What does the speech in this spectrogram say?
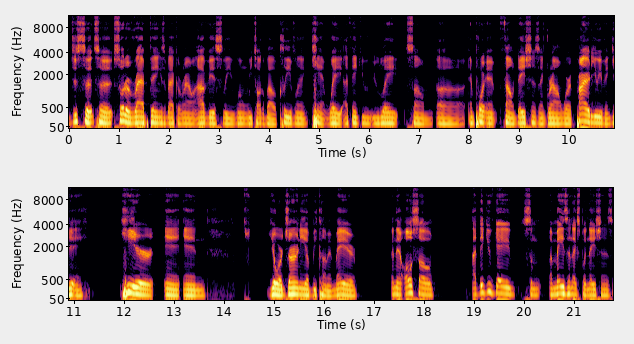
just to to sort of wrap things back around. Obviously, when we talk about Cleveland, can't wait. I think you you laid some uh important foundations and groundwork prior to you even getting here in in your journey of becoming mayor, and then also. I think you've gave some amazing explanations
